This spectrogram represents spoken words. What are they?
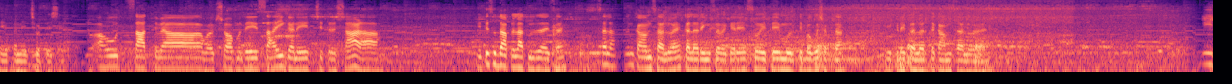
हे पण एक छोटेसे. आहोत सातव्या वर्कशॉपमध्ये साई गणेश चित्रशाळा. इथे सुद्धा आपल्याला आतमध्ये जायचं आहे. चला अजून काम चालू आहे कलरिंगचं वगैरे. सो इथे मूर्ती बघू शकता. इकडे कलरचं काम चालू आहे. ही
